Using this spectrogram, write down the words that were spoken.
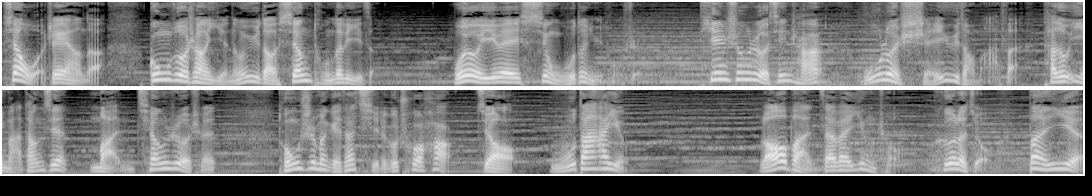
像我这样的，工作上也能遇到相同的例子。我有一位姓吴的女同事，天生热心肠，无论谁遇到麻烦，她都一马当先，满腔热忱。同事们给他起了个绰号，叫“吴答应”。老板在外应酬，喝了酒，半夜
